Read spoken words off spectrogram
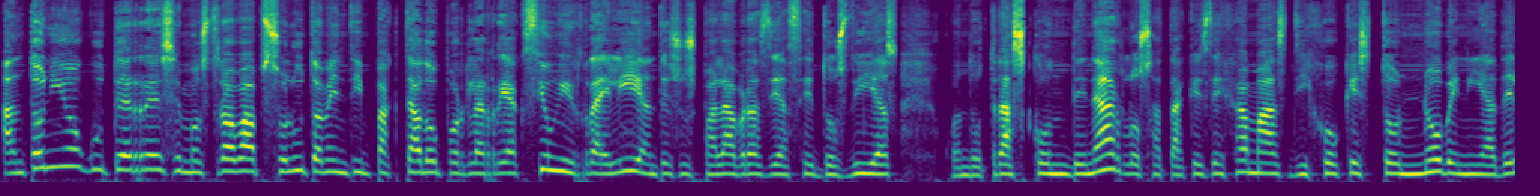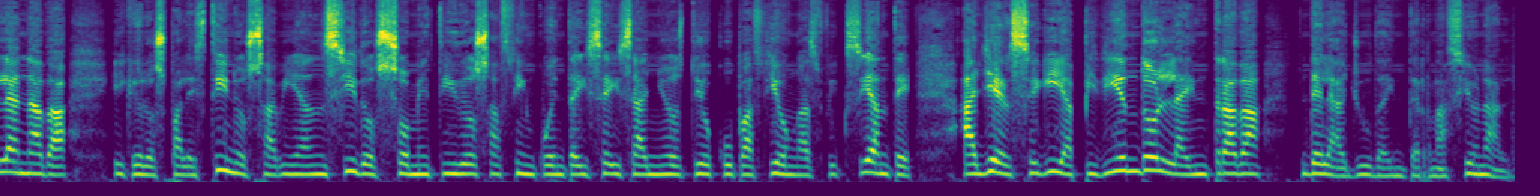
Antonio Guterres se mostraba absolutamente impactado por la reacción israelí ante sus palabras de hace dos días, cuando tras condenar los ataques de Hamas dijo que esto no venía de la nada y que los palestinos habían sido sometidos a 56 años de ocupación asfixiante. Ayer seguía pidiendo la entrada de la ayuda internacional.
